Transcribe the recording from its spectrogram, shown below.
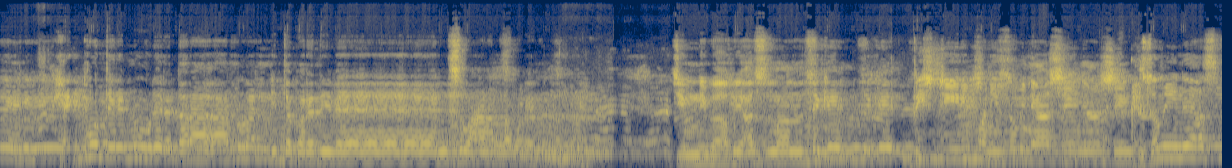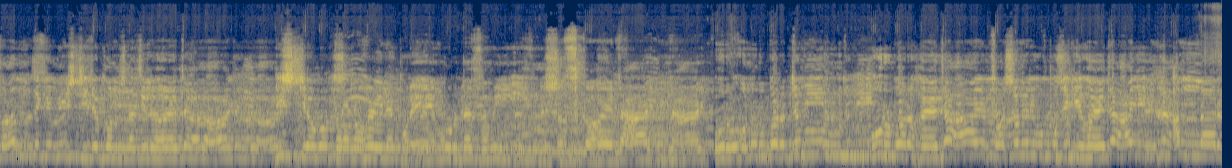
হেকমতের নূরের দ্বারা নূরান্বিত করে দিবেন। বলেন। আসমান থেকে থেকে বৃষ্টির পানি জমিনে আসে, জমিনে আসমান থেকে বৃষ্টি যখন নাজিল হয়ে যায়, বৃষ্টি অবতরণ হইলে পরে মুর্দা জমিন শুষ্ক হয়ে যায় অনুর্বর জমিন উর্বর হয়ে যায়, ফসলের উপযোগী হয়ে যায়, আল্লাহর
